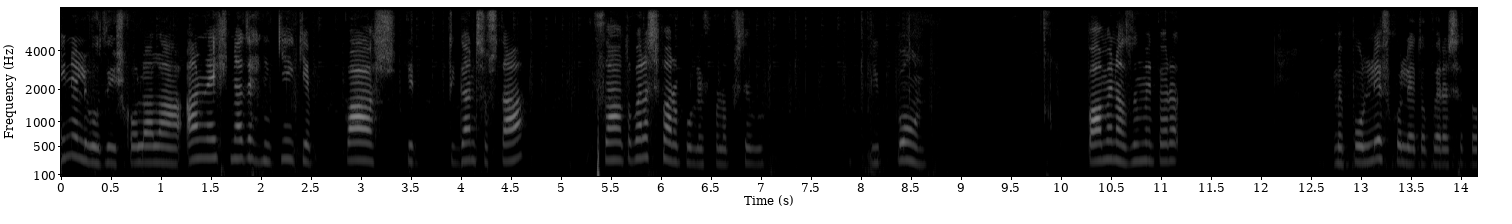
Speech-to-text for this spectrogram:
είναι λίγο δύσκολο, αλλά αν έχεις μια τεχνική και πας και την κάνεις σωστά, θα το πέρασεις πάρα πολύ εύκολα, πιστεύω. Λοιπόν, πάμε να δούμε τώρα. Με πολύ ευκολία το πέρασε το,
